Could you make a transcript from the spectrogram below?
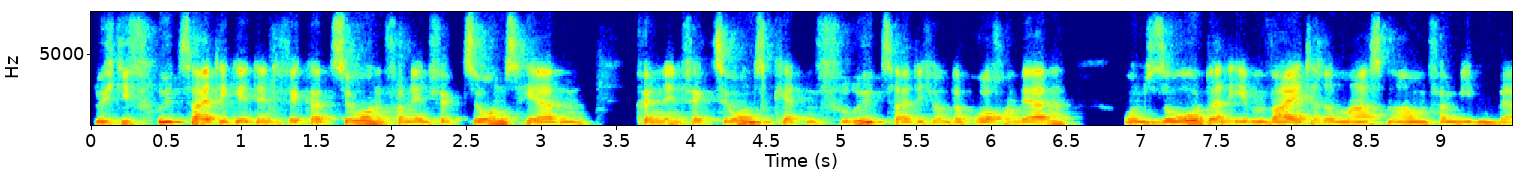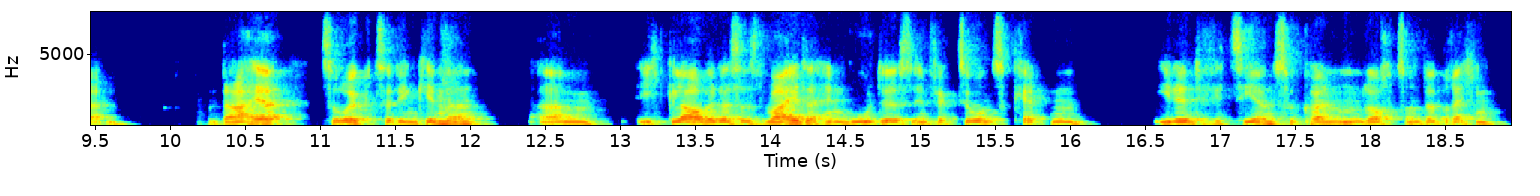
Durch die frühzeitige Identifikation von Infektionsherden können Infektionsketten frühzeitig unterbrochen werden und so dann eben weitere Maßnahmen vermieden werden. Und daher zurück zu den Kindern. Ähm, ich glaube, dass es weiterhin gut ist, Infektionsketten identifizieren zu können und auch zu unterbrechen.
